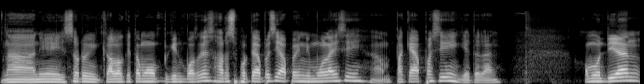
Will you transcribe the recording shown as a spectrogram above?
Nah, ini seru nih. Kalau kita mau bikin podcast harus seperti apa sih? Apa yang dimulai sih? Nah, pakai apa sih gitu kan? Kemudian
